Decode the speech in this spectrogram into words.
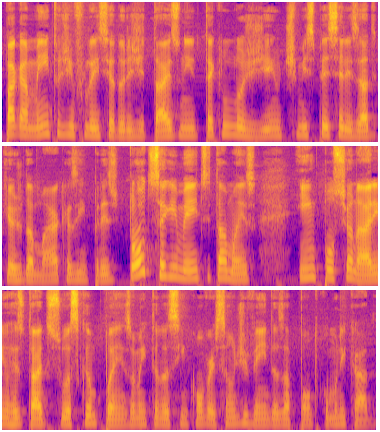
pagamento de influenciadores digitais, unindo tecnologia em um time especializado que ajuda marcas e empresas de todos os segmentos e tamanhos a impulsionarem o resultado de suas campanhas, aumentando assim conversão de vendas a ponto comunicado.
